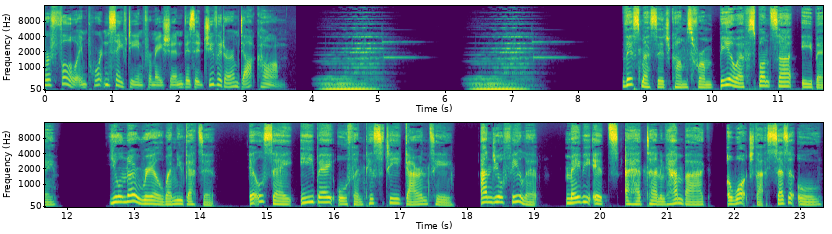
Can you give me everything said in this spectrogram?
For full important safety information, visit juvederm.com. This message comes from BOF sponsor eBay. You'll know real when you get it. It'll say eBay Authenticity Guarantee. And you'll feel it. Maybe it's a head turning handbag, a watch that says it all,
